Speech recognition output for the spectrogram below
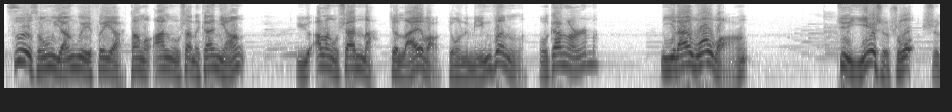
自从杨贵妃啊当了安禄山的干娘，与安禄山呢就来往有了名分了。我干儿吗？你来我往，据野史说是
